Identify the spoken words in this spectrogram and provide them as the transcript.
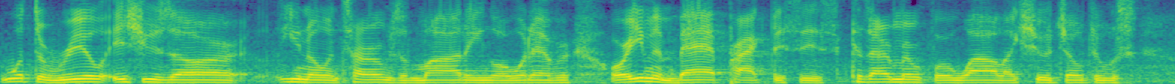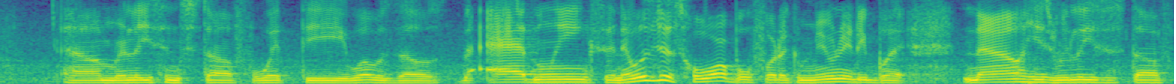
what the real issues are, you know, in terms of modding or whatever, or even bad practices. Because I remember for a while, like Shuajota was um, releasing stuff with the what was those the ad links, and it was just horrible for the community. But now he's releasing stuff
